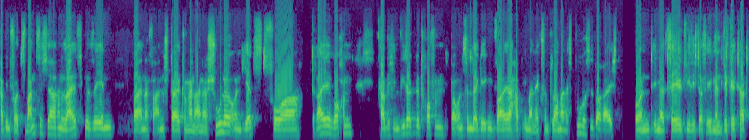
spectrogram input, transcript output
habe ihn vor 20 Jahren live gesehen bei einer Veranstaltung an einer Schule und jetzt vor drei Wochen habe ich ihn wieder getroffen. Bei uns in der Gegend war er, habe ihm ein Exemplar meines Buches überreicht und ihm erzählt, wie sich das eben entwickelt hat.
